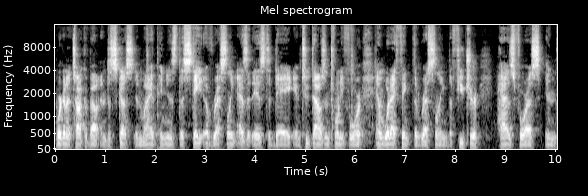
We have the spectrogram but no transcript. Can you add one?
we're going to talk about and discuss, in my opinions, the state of wrestling as it is today in 2024 and what I think the wrestling, the future has for us in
